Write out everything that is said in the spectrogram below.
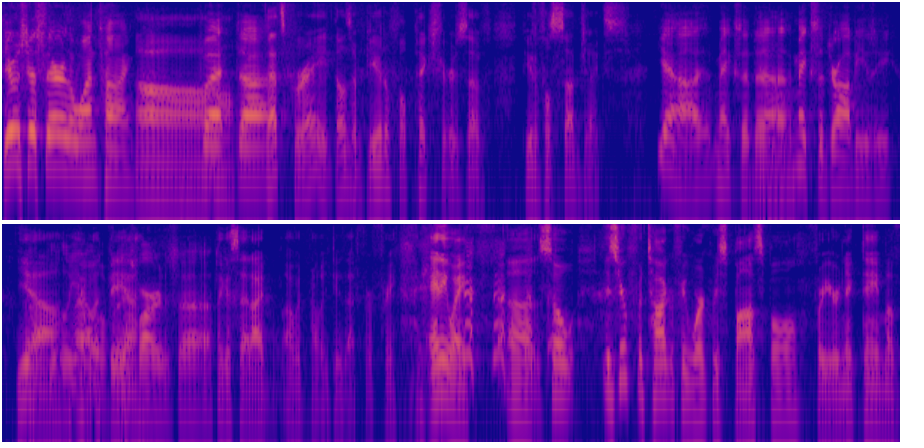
she was just there the one time. Oh, uh, that's great. Those are beautiful pictures of beautiful subjects. Yeah, it makes it uh, it makes the job easy. uh, Yeah, you that know, would be as a- far as uh, Like I said, I, I would probably do that for free. Anyway, uh, so is your photography work responsible for your nickname of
